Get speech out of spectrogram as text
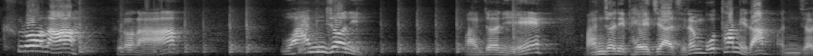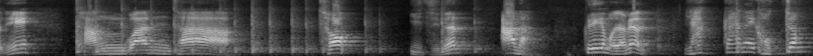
그러나, 그러나, 완전히, 완전히, 완전히 배제하지는 못합니다. 완전히 방관자적이지는 않아. 그 얘기 뭐냐면, 약간의 걱정?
